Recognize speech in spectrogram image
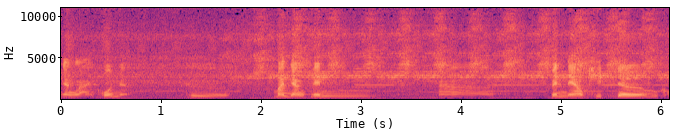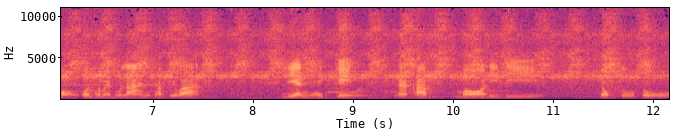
อย่างหลายคนเนี่ยคือมันยังเป็นเป็นแนวคิดเดิมของคนสมัยโบราณนะครับที่ว่าเรียนให้เก่งนะครับมดีๆ จบสูง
